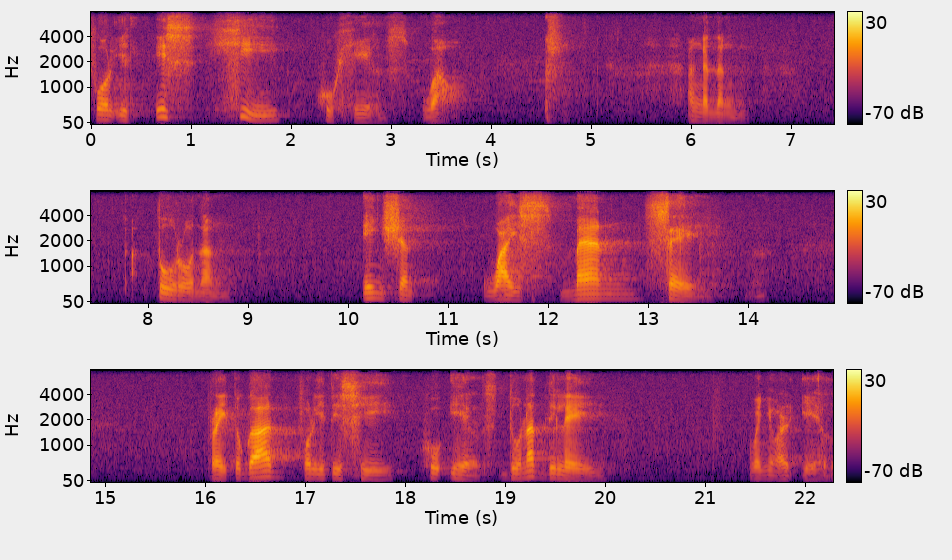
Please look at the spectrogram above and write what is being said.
for it is He who heals. Wow. Ang gandang turo ng ancient wise man say. Pray to God, for it is He who heals. Do not delay when you are ill.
